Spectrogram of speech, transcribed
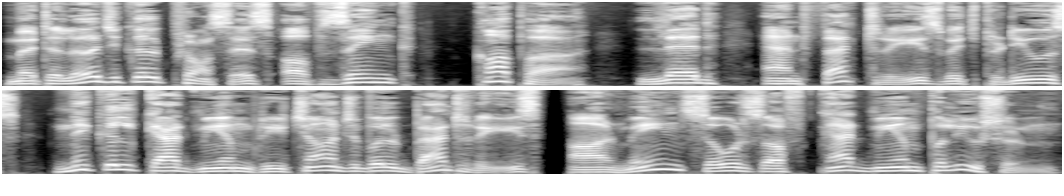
Metallurgical process of zinc, copper, lead and factories which produce nickel-cadmium rechargeable batteries are main source of cadmium pollution.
